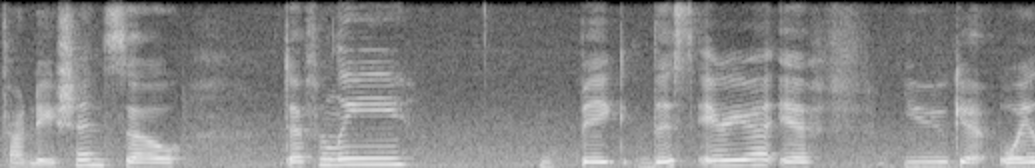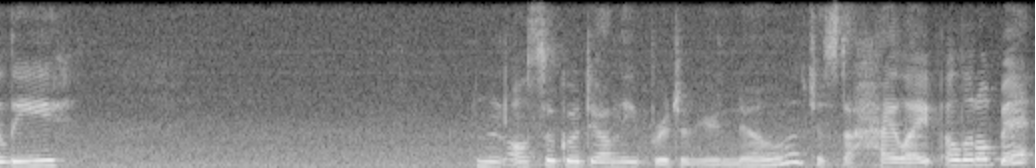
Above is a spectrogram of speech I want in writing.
foundation. So definitely bake this area if you get oily. And then also go down the bridge of your nose just to highlight a little bit.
